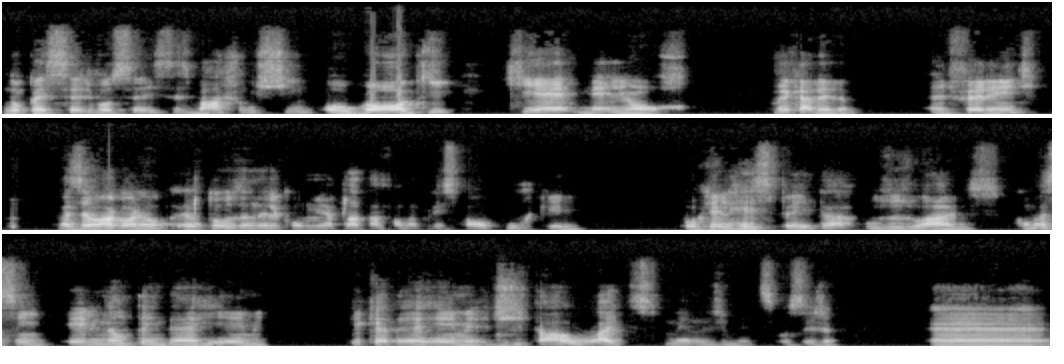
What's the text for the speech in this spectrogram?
no PC de vocês, vocês baixam o Steam ou o GOG, que é melhor, brincadeira, é diferente, mas eu agora eu estou usando ele como minha plataforma principal, por quê? Porque ele respeita os usuários. Como assim? Ele não tem DRM. O que é DRM? É Digital Rights Management, ou seja, é,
